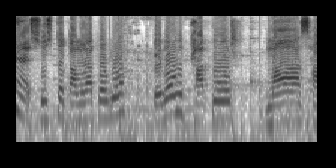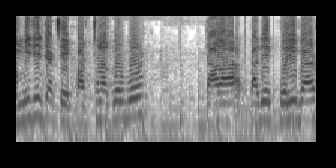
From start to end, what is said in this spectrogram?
সুস্থ কামনা করব এবং ঠাকুর মা স্বামীজির কাছে প্রার্থনা করব। তারা তাদের পরিবার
